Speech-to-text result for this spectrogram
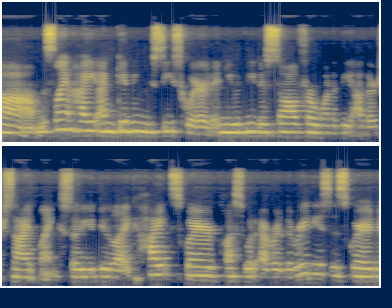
um, the slant height, I'm giving you c squared, and you would need to solve for one of the other side lengths. So you do like height squared plus whatever the radius is squared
